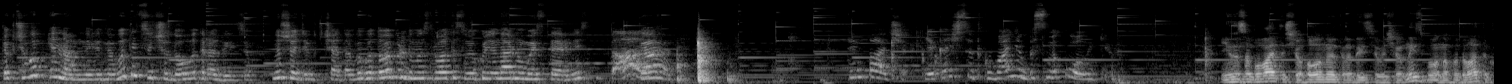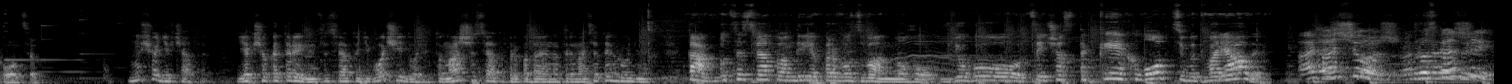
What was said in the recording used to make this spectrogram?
Так чого б і нам не відновити цю чудову традицію? Ну що, дівчата, ви готові продемонструвати свою кулінарну майстерність? Так, Так. тим паче, яке ж святкування без смаколиків. І не забувайте, що головною традицією вечорниць було нагодувати хлопців. Ну що, дівчата, якщо Катерини це свято дівочої долі, то наше свято припадає на 13 грудня. Так, бо це свято Андрія Первозванного. В його цей час таке хлопці витворяли. А що ж, розкажи.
